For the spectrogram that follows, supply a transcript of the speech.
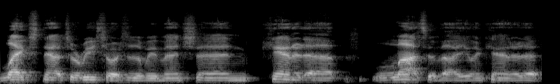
likes natural resources that we mentioned, Canada, lots of value in Canada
